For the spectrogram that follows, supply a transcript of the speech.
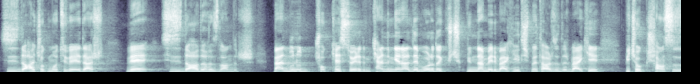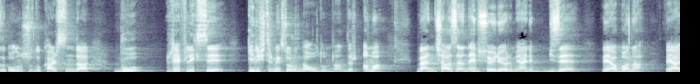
sizi daha çok motive eder ve sizi daha da hızlandırır. Ben bunu çok kez söyledim. Kendim genelde bu arada küçüklüğümden beri belki yetişme tarzıdır. Belki birçok şanssızlık, olumsuzluk karşısında bu refleksi geliştirmek zorunda olduğumdandır. Ama ben şahsen hep söylüyorum yani bize veya bana veya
